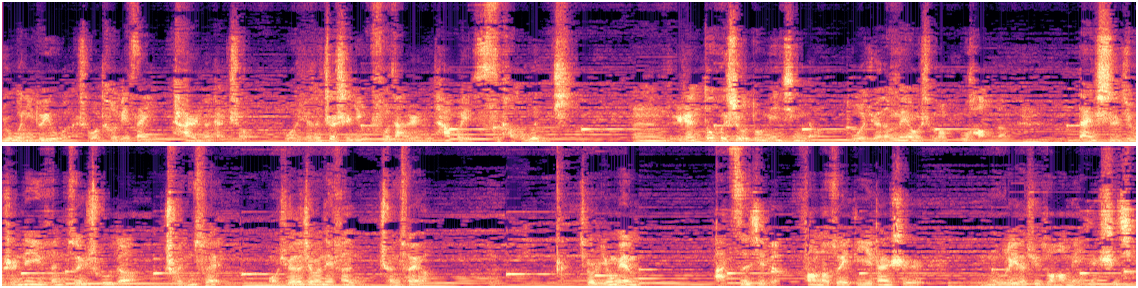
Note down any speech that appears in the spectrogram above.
如果你对于我来说，我特别在意他人的感受，我觉得这是一个复杂的人他会思考的问题。嗯，人都会是有多面性的，我觉得没有什么不好的，但是就是那一份最初的纯粹。我觉得就是那份纯粹了，嗯，就是永远把自己的放到最低，但是努力的去做好每一件事情，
